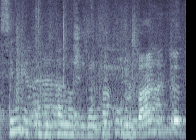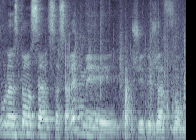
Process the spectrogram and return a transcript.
C'est où les cours d'Ulpan? Non, je rigole pas. Les cours d'Ulpan, euh, pour l'instant, ça, ça s'arrête, mais j'ai déjà formé.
